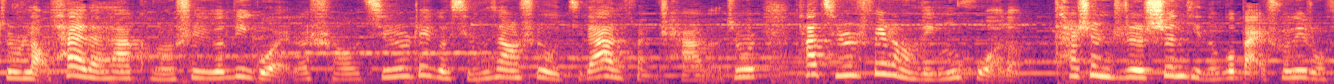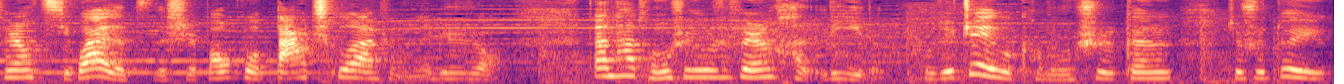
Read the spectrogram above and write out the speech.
就是老太太，她可能是一个厉鬼的时候，其实这个形象是有极大的反差的。就是她其实非常灵活的，她甚至身体能够摆出那种非常奇怪的姿势，包括扒车啊什么的这种。但她同时又是非常狠厉的，我觉得这个可能是跟就是对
